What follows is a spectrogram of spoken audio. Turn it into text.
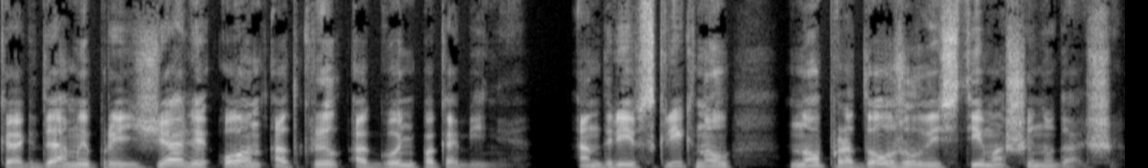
Когда мы проезжали, он открыл огонь по кабине. Андрей вскрикнул, но продолжил вести машину дальше.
